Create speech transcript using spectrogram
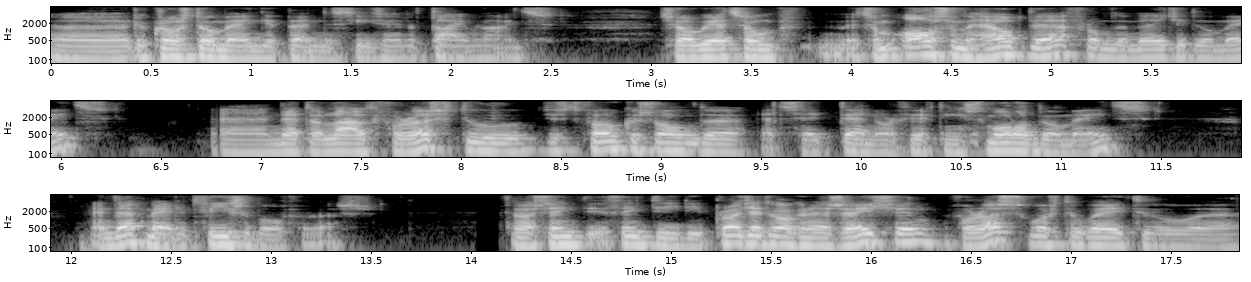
uh, the cross-domain dependencies and the timelines. So we had some, some awesome help there from the major domains. And that allowed for us to just focus on the, let's say 10 or 15 smaller domains. And that made it feasible for us. So I think, I think the, the project organization for us was the way to, uh,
